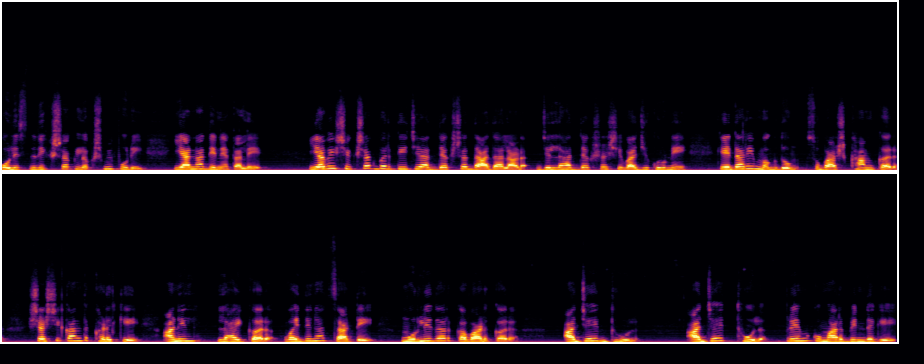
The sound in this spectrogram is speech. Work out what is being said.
पोलीस निरीक्षक लक्ष्मीपुरी यांना देण्यात आले. यावेळी शिक्षक भरतीचे अध्यक्ष दादा लाड जिल्हाध्यक्ष शिवाजी कुर्णे केदारी मगदुम सुभाष खामकर शशिकांत खडके अनिल लायकर वैद्यनाथ साटे मुरलीधर कवाडकर अजय धूल अजय थूल प्रेमकुमार बिंदगे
